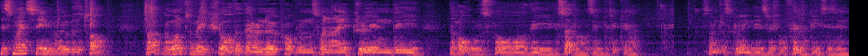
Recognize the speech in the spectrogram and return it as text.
This might seem over the top, but I want to make sure that there are no problems when I drill in the, the holes for the, the saddles in particular. So I'm just gluing these little filler pieces in.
